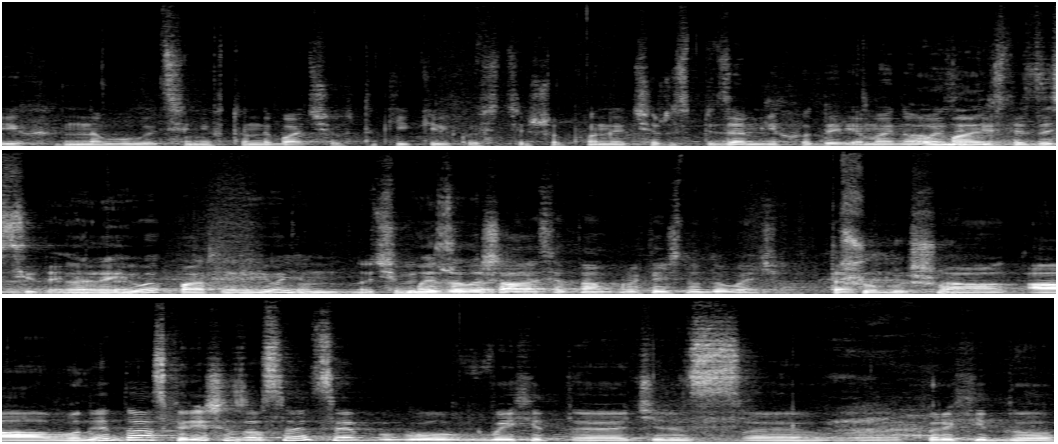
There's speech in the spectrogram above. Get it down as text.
їх на вулиці ніхто не бачив в такій кількості, щоб вони через підземні ходи, я маю на увазі Ми- після засідання. Регіон, партія регіонів. Ну, очевидно, Ми що залишалися там практично до вечора. Щоби що. А, а вони, так, да, скоріше за все, це був вихід е, через е, е, перехід до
